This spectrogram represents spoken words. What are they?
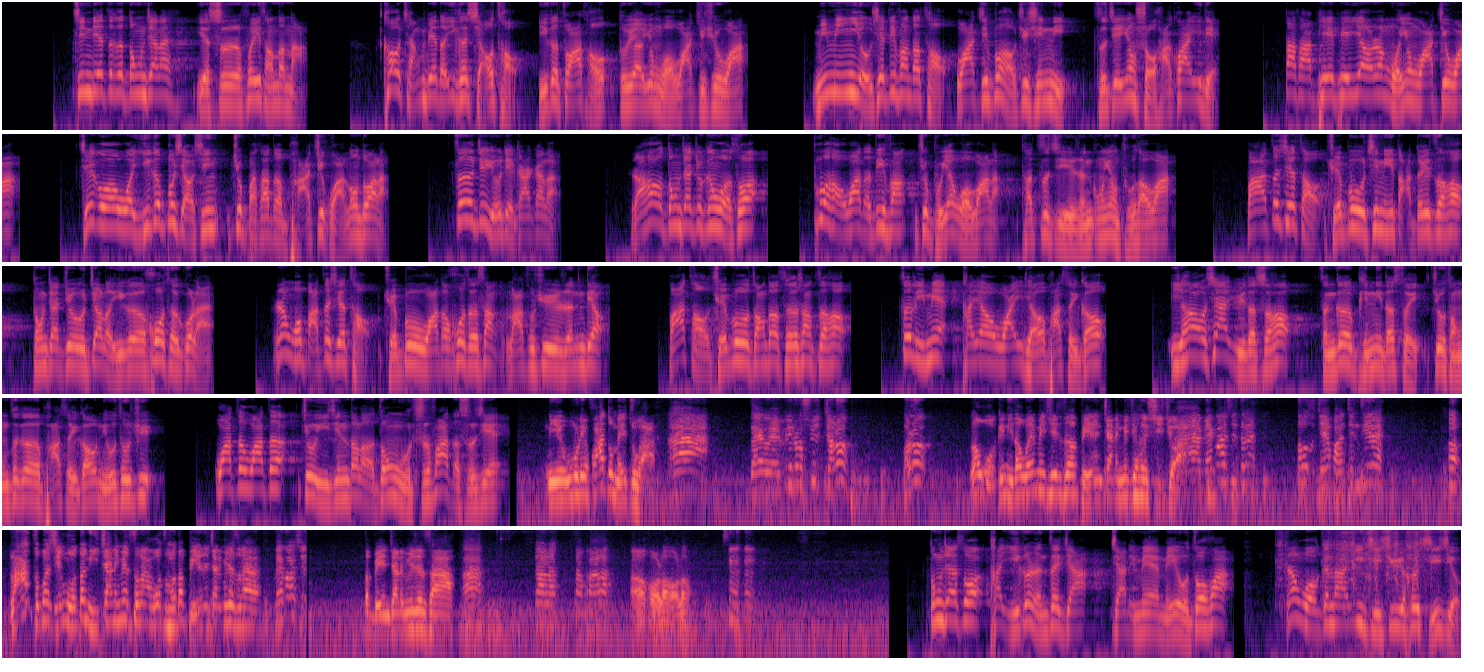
今天这个东家呢也是非常的懒，靠墙边的一棵小草，一个抓头都要用我挖机去挖。明明有些地方的草挖机不好去清理，直接用手还快一点，但他偏偏要让我用挖机挖。结果我一个不小心就把他的爬气管弄断了，这就有点尴尬了。然后东家就跟我说，不好挖的地方就不要我挖了，他自己人工用锄头挖。把这些草全部清理打堆之后，东家就叫了一个货车过来，让我把这些草全部挖到货车上拉出去扔掉。把草全部装到车上之后，这里面他要挖一条爬水沟，以后下雨的时候。整个瓶里的水就从这个爬水沟流出去，挖着挖着就已经到了中午吃饭的时间。你屋里话都没煮啊？啊，在外面都睡觉了。好了，那我跟你到外面去，到别人家里面去喝喜酒啊？哎，没关系的嘞，都是间房经济嘞。那怎么行？我到你家里面吃那我怎么到别人家里面吃呢？没关系，到别人家里面去吃啊？啊，下了，上班了。啊，好了好了。东家说他一个人在家，家里面没有做饭。让我跟他一起去喝喜酒，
